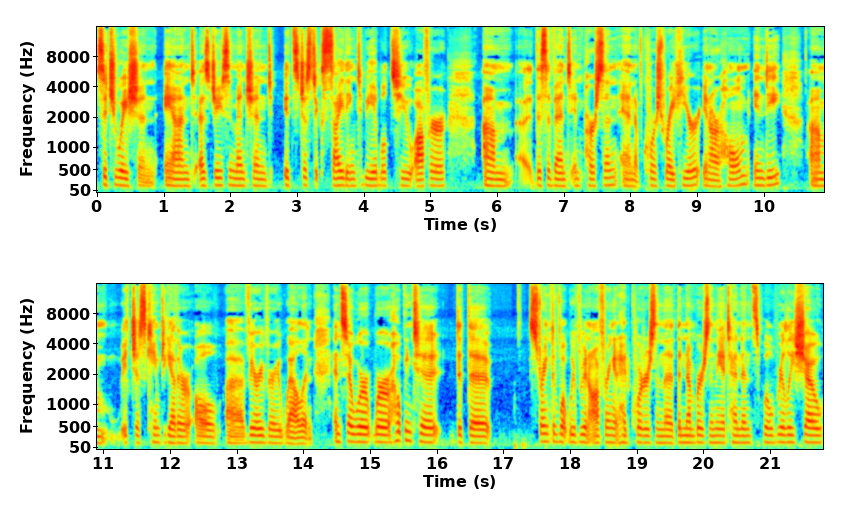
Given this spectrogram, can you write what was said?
situation. And as Jason mentioned, it's just exciting to be able to offer um, uh, this event in person and, of course, right here in our home, Indy. Um, it just came together all uh, very, very well. And, and so we're, we're hoping to that the strength of what we've been offering at headquarters and the, the numbers and the attendance will really show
